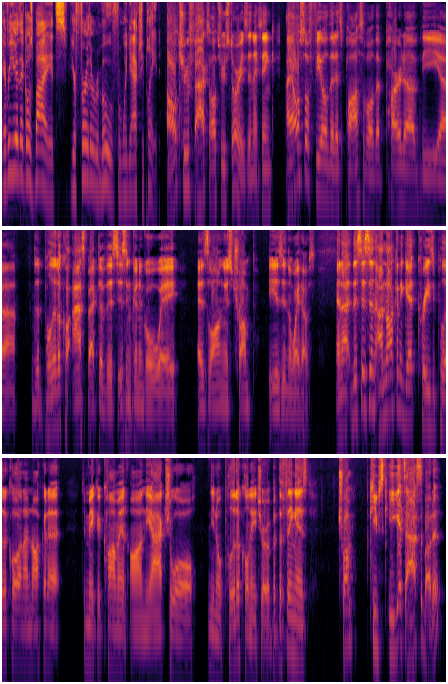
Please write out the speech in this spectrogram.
Every year that goes by, it's you're further removed from when you actually played. all true facts, all true stories, and I think I also feel that it's possible that part of the uh, the political aspect of this isn't going to go away as long as Trump is in the White House. And I, this isn't. I'm not going to get crazy political, and I'm not going to to make a comment on the actual you know political nature of it. But the thing is, Trump keeps he gets asked about it.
